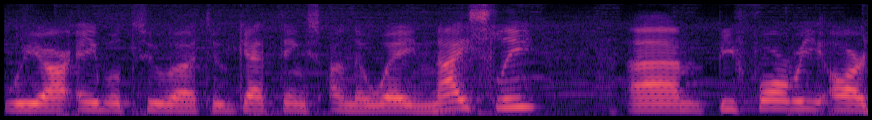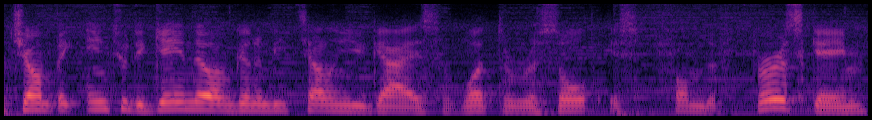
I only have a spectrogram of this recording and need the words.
we are able to uh, to get things underway nicely. Um, before we are jumping into the game though, I'm going to be telling you guys what the result is from the first game.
